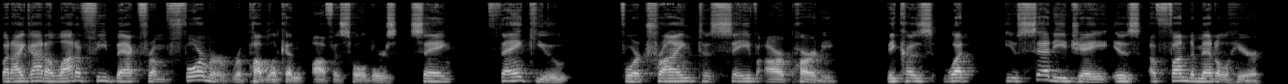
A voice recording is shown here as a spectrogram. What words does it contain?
But I got a lot of feedback from former Republican office holders saying, thank you for trying to save our party. Because what you said, EJ, is a fundamental here.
